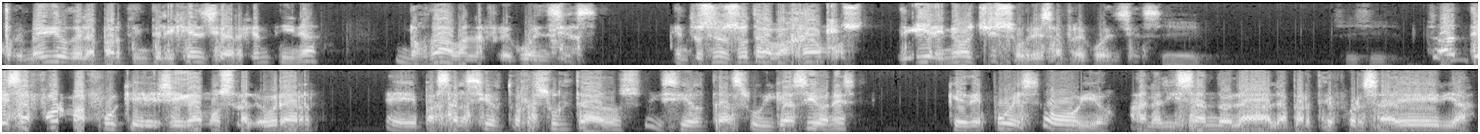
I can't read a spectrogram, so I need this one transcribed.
por medio de la parte de inteligencia de Argentina, nos daban las frecuencias. Entonces nosotros trabajamos día y noche sobre esas frecuencias. Sí. Sí, sí. De esa forma fue que llegamos a lograr eh, pasar ciertos resultados y ciertas ubicaciones que después, obvio, analizando la, la parte de Fuerza Aérea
